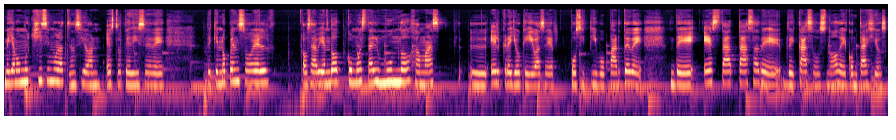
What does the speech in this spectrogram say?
Me llamó muchísimo la atención esto que dice de, de que no pensó él, o sea, viendo cómo está el mundo, jamás él creyó que iba a ser positivo, parte de, de esta tasa de, de casos, ¿no? De contagios.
